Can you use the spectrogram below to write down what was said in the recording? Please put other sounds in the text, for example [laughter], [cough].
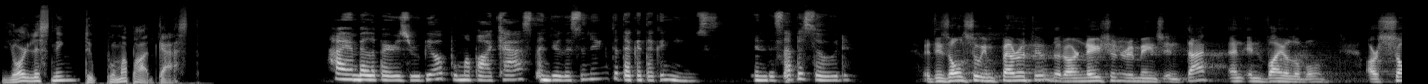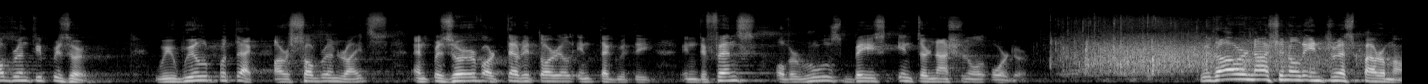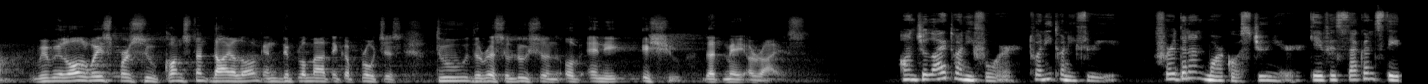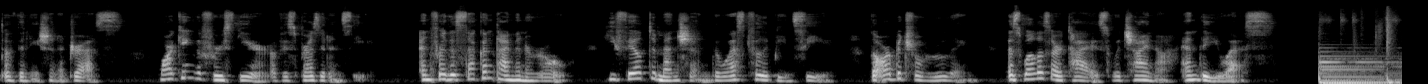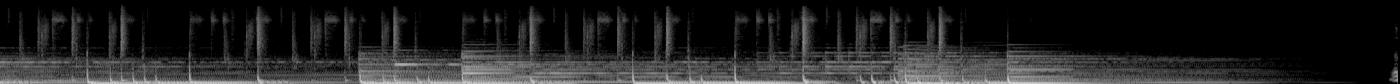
You're listening to Puma Podcast. Hi, I'm Bella Perez Rubio, Puma Podcast, and you're listening to Teka Teka News. In this episode, It is also imperative that our nation remains intact and inviolable, our sovereignty preserved. We will protect our sovereign rights and preserve our territorial integrity in defense of a rules based international order. With our national interest paramount, we will always pursue constant dialogue and diplomatic approaches to the resolution of any issue that may arise. on July 24, 2023, Ferdinand Marcos Jr. gave his second State of the Nation address, marking the first year of his presidency. And for the second time in a row, he failed to mention the West Philippine Sea, the arbitral ruling, as well as our ties with China and the US.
